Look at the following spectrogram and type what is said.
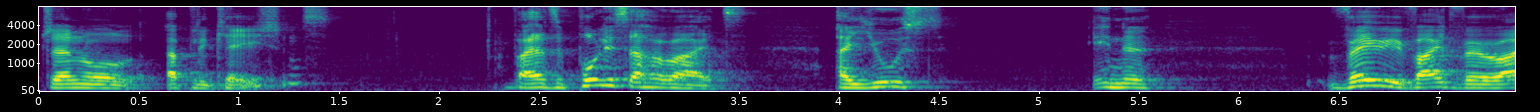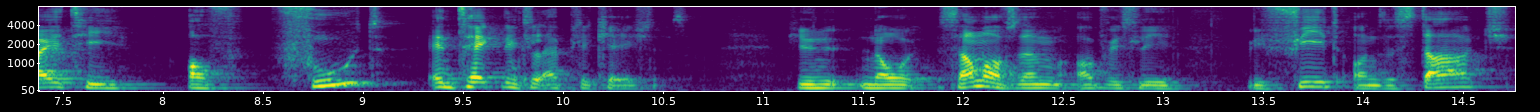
general applications, while the polysaccharides are used in a very wide variety of food and technical applications. You know some of them, obviously, we feed on the starch,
